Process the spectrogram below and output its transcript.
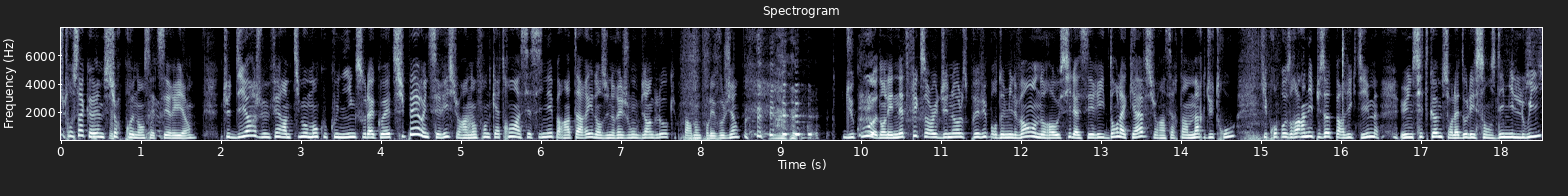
Je trouve ça quand même surprenant cette série. hein. Tu te dis, oh, je vais me faire un petit moment cocooning sous la couette. Super, une série sur un enfant de 4 ans assassiné par un taré dans une région bien glauque. Pardon pour les Vosgiens. Du coup, euh, dans les Netflix Originals prévus pour 2020, on aura aussi la série Dans la cave sur un certain Marc Dutroux qui proposera un épisode par victime, une sitcom sur l'adolescence d'Émile Louis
